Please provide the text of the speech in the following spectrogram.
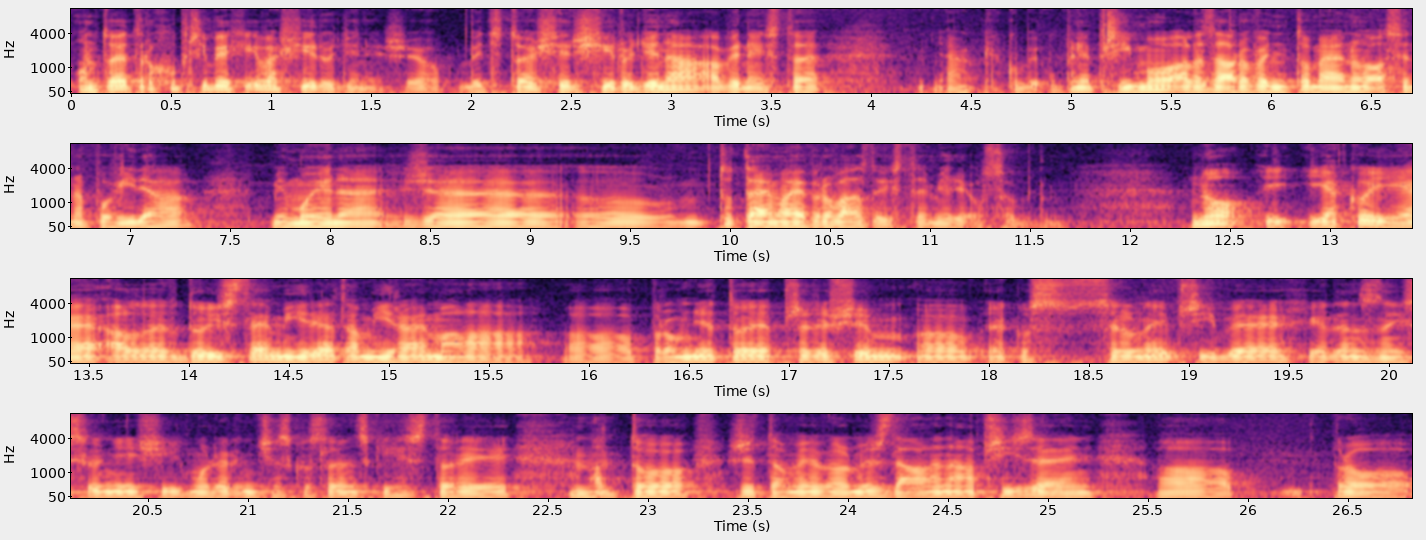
on to je trochu příběh i vaší rodiny, že jo? Byť to je širší rodina a vy nejste nějak jakoby úplně přímo, ale zároveň to jméno asi napovídá mimo jiné, že uh, to téma je pro vás do jisté míry osobní. No, jako je, ale do jisté míry a ta míra je malá. Pro mě to je především jako silný příběh, jeden z nejsilnějších moderní československých historii hmm. a to, že tam je velmi vzdálená přízeň pro,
